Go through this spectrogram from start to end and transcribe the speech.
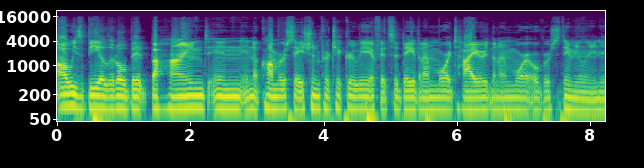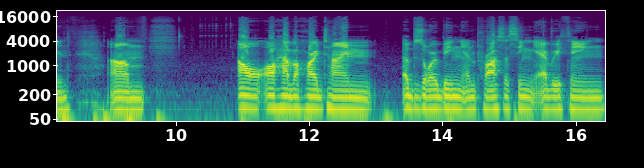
always be a little bit behind in in a conversation particularly if it's a day that I'm more tired than I'm more overstimulated. Um I'll I'll have a hard time absorbing and processing everything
